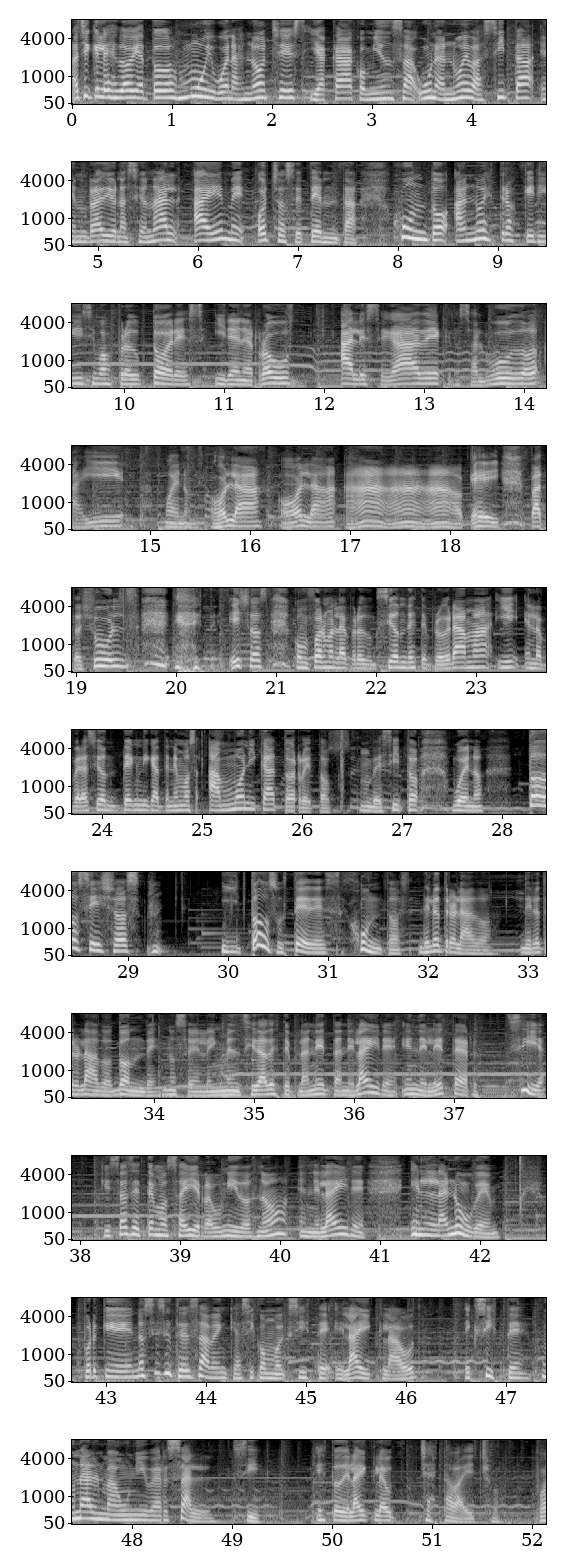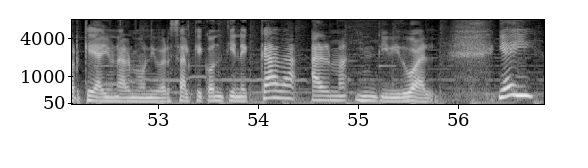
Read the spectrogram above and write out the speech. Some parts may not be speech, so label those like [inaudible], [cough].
Así que les doy a todos muy buenas noches y acá comienza una nueva cita en Radio Nacional AM870 junto a nuestros queridísimos productores Irene Rose, Ale Segade, que los saludo ahí. Bueno, hola, hola, ah, ah, ah, ok. Pato Schulz, [laughs] ellos conforman la producción de este programa y en la operación técnica tenemos a Mónica Torreto. Un besito. Bueno, todos ellos y todos ustedes juntos, del otro lado. Del otro lado, ¿dónde? No sé, en la inmensidad de este planeta, en el aire, en el éter. Sí, quizás estemos ahí reunidos, ¿no? En el aire, en la nube. Porque no sé si ustedes saben que así como existe el iCloud, existe un alma universal. Sí, esto del iCloud ya estaba hecho. Porque hay un alma universal que contiene cada alma individual. Y ahí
